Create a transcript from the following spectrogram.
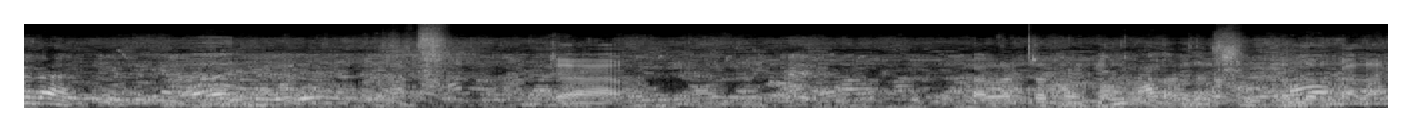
টাকা এটা কালারটা দেখেন কালারটা খুব সুন্দর কালার।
